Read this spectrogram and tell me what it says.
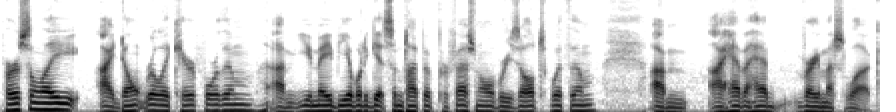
Personally, I don't really care for them. Um, you may be able to get some type of professional results with them. Um, I haven't had very much luck.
